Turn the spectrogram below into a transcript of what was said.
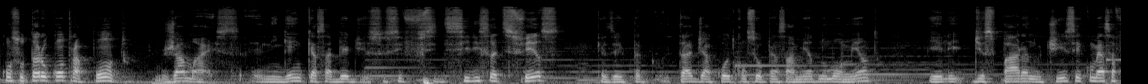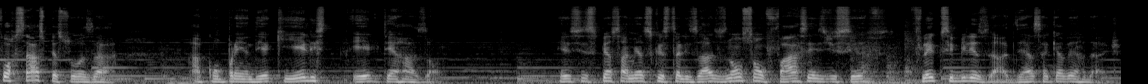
Consultar o contraponto, jamais. Ninguém quer saber disso. Se, se, se lhe satisfez, quer dizer, está tá de acordo com o seu pensamento no momento, ele dispara a notícia e começa a forçar as pessoas a, a compreender que ele, ele tem a razão. Esses pensamentos cristalizados não são fáceis de ser flexibilizados, essa é a verdade.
